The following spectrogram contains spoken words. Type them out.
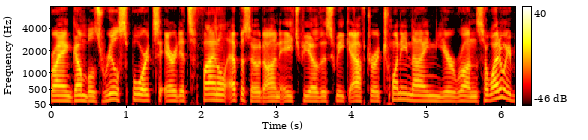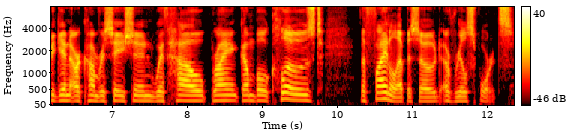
Bryant Gumbel's Real Sports aired its final episode on HBO this week after a 29-year run. So why don't we begin our conversation with how Bryant Gumbel closed the final episode of Real Sports?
